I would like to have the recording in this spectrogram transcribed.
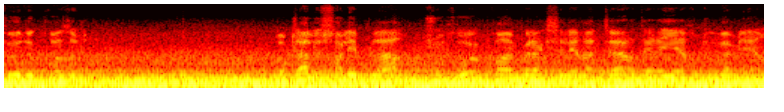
feu de croisement. Donc là le sol est plat, je reprends un peu l'accélérateur, derrière tout va bien.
